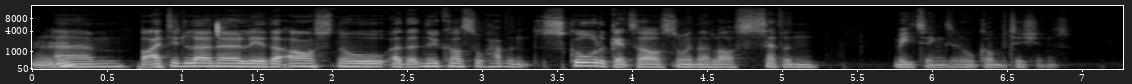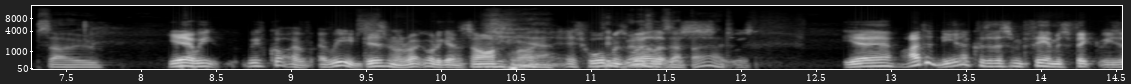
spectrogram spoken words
Mm-hmm. Um, but I did learn earlier that Arsenal, uh, that Newcastle haven't scored against Arsenal in their last seven meetings in all competitions. So Yeah, we we've got a, a really dismal record against Arsenal Yeah. at home as well. It was, it was that bad. it was- yeah, I didn't either because there's some famous victories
